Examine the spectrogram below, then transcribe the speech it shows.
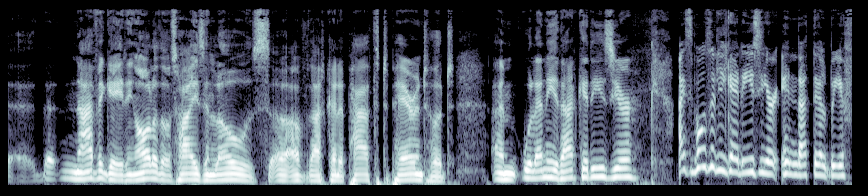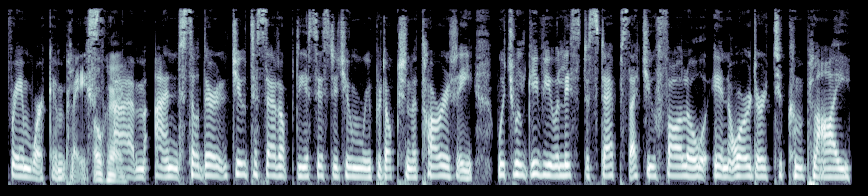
uh, the navigating all of those highs and lows of that kind of path to parenthood. Um, will any of that get easier? I suppose it'll get easier in that there'll be a framework in place. Okay. Um, and so they're due to set up the Assisted Human Reproduction Authority, which will give you a list of steps that you follow in order to comply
